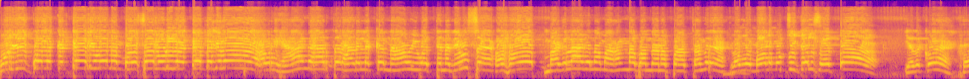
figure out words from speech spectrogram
ಕುರ್ಗಿ ಕೋಲ ಕಟ್ಟ್ಯಾರಿವ ನಮ್ ಬಳಸ ನೋಡಿದ ಅಟ್ಟ ತೆಗೆದ. ಅವ್ರು ಹ್ಯಾಂಗ ಹಾಡ್ತಾರ ಆಡಲಕ್ಕ? ನಾವು ಇವತ್ತಿನ ದಿವಸ ಮಗಲಾಗ ನಮ್ಮ ಅಣ್ಣ ಬಂದನಪ್ಪ ಅಂತಂದ್ರೆ ನಮ್ಮ ಮಾಡ ಮುಚ್ಚು ಕೆಲಸ ಅಟ್ಟ. ಎದಕ್ಕೋ? ಹಾ,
